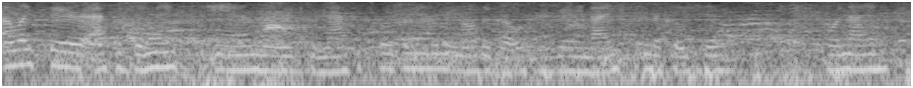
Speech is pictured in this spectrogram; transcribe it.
I like their academics and their gymnastics program, and all the girls were very nice, and the coaches were nice.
